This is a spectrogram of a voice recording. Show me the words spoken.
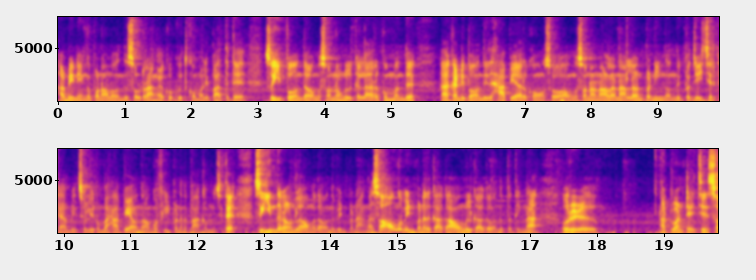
அப்படின்னு எங்கே போனாலும் வந்து சொல்கிறாங்க குக் வித் கோமாளி பார்த்துட்டு. ஸோ இப்போ வந்து அவங்க சொன்னவங்களுக்கு எல்லாருக்கும் வந்து கண்டிப்பாக வந்து இது ஹாப்பியாக இருக்கும். ஸோ அவங்க சொன்னனால நான் லேர்ன் பண்ணி இங்கே வந்து இப்போ ஜெயிச்சிருக்கேன் அப்படின்னு சொல்லி ரொம்ப ஹாப்பியாக வந்து அவங்க ஃபீல் பண்ணதை பார்க்க முடிஞ்சது. ஸோ இந்த ரவுண்டில் அவங்க தான் வந்து வின் பண்ணாங்க. ஸோ அவங்க வின் பண்ணதுக்காக அவங்களுக்காக வந்து பார்த்திங்கன்னா ஒரு அட்வான்டேஜ் ஸோ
